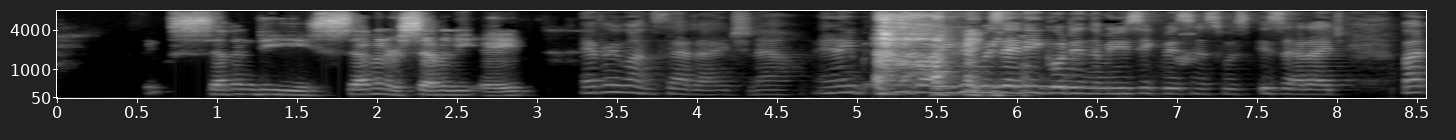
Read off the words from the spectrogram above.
i think 77 or 78 everyone's that age now. Any, anybody who was any good in the music business was is that age. But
